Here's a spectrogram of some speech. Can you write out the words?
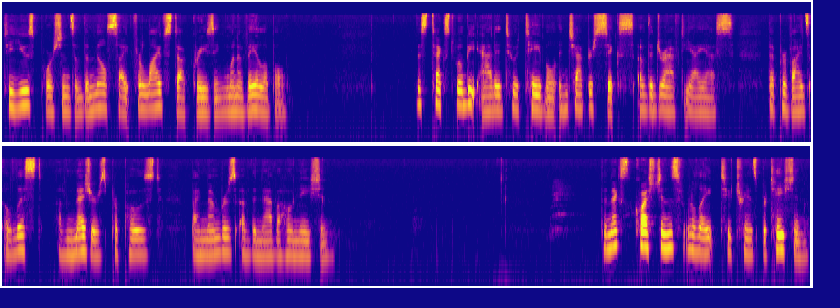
to use portions of the mill site for livestock grazing when available. This text will be added to a table in Chapter 6 of the draft EIS that provides a list of measures proposed by members of the Navajo Nation. The next questions relate to transportation.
